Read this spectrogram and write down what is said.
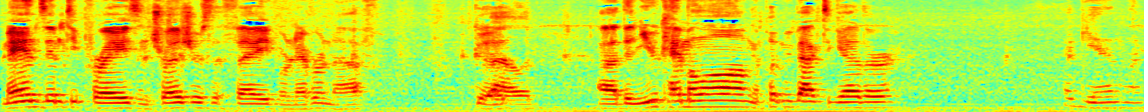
Man's empty praise and treasures that fade were never enough. Good. Valid. Uh, then you came along and put me back together. Again, like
